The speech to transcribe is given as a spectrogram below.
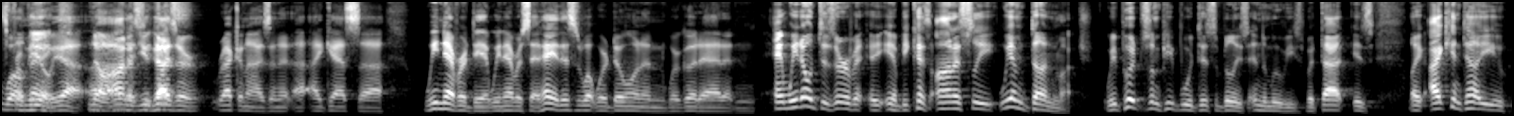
well, from thanks. you. Yeah. No, uh, honestly, you guys are recognizing it. I, I guess. We never did. We never said, "Hey, this is what we're doing, and we're good at it." And and we don't deserve it, you know, because honestly, we haven't done much. We put some people with disabilities in the movies, but that is like I can tell you,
